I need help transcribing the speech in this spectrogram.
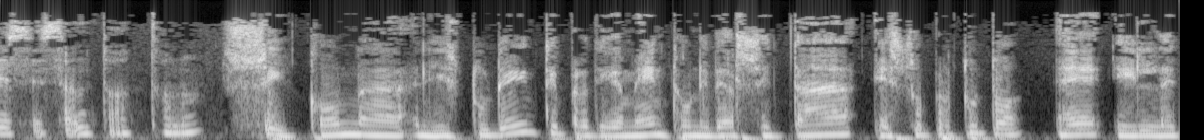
nel 68, no? Sì, con uh, gli studenti praticamente università e soprattutto è il,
